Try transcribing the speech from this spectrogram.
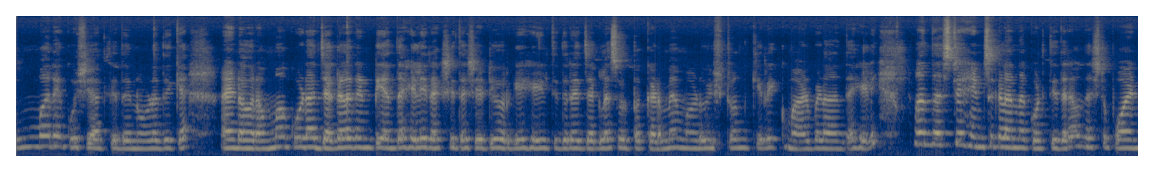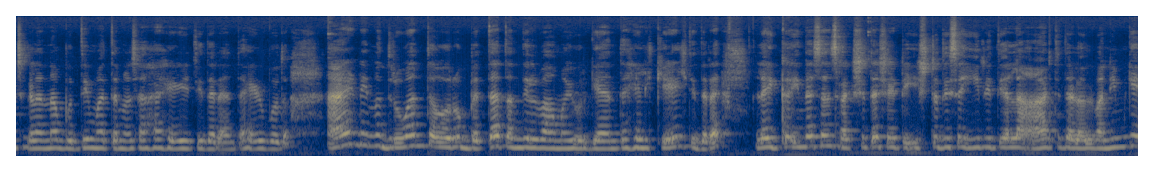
ತುಂಬಾ ಖುಷಿ ಆಗ್ತಿದೆ ನೋಡೋದಕ್ಕೆ. ಆ್ಯಂಡ್ ಅವ್ರ ಅಮ್ಮ ಕೂಡ ಜಗಳ ಗಂಟಿ ಅಂತ ಹೇಳಿ ರಕ್ಷಿತಾ ಶೆಟ್ಟಿ ಅವ್ರಿಗೆ ಹೇಳ್ತಿದ್ದಾರೆ. ಜಗಳ ಸ್ವಲ್ಪ ಕಡಿಮೆ ಮಾಡು, ಇಷ್ಟೊಂದು ಕಿರಿಕ್ ಮಾಡಬೇಡ ಅಂತ ಹೇಳಿ ಒಂದಷ್ಟು ಹೆಣ್ಸ್ಗಳನ್ನು ಕೊಡ್ತಿದ್ದಾರೆ. ಒಂದಷ್ಟು ಪಾಯಿಂಟ್ಸ್ಗಳನ್ನು ಬುದ್ಧಿಮತ್ತನ್ನು ಸಹ ಹೇಳ್ತಿದ್ದಾರೆ ಅಂತ ಹೇಳ್ಬೋದು. ಆ್ಯಂಡ್ ಇನ್ನು ಧ್ರುವಂತ ಅವರು ಬೆತ್ತ ತಂದಿಲ್ವಾ ಅಮ್ಮ ಇವ್ರಿಗೆ ಅಂತ ಹೇಳಿ ಕೇಳ್ತಿದ್ದಾರೆ. Like in the sense Rakshita Shetty ಇಷ್ಟು ದಿವಸ ಈ ರೀತಿ ಎಲ್ಲ ಆಡ್ತಿದ್ದಾಳಲ್ವಾ? ನಿಮಗೆ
